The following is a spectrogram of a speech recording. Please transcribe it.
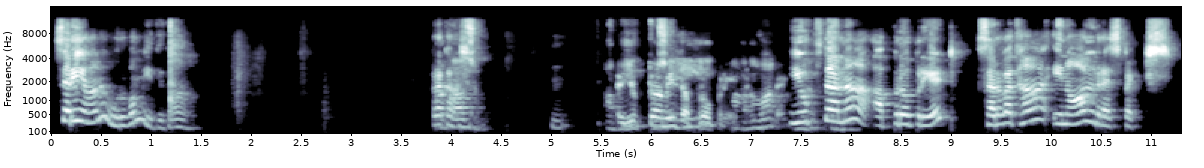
சரியான உருவம் இதுதான். பிரகாசம். யுக்தனா அப்ரோப்ரியேட் சர்வதா in all respects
